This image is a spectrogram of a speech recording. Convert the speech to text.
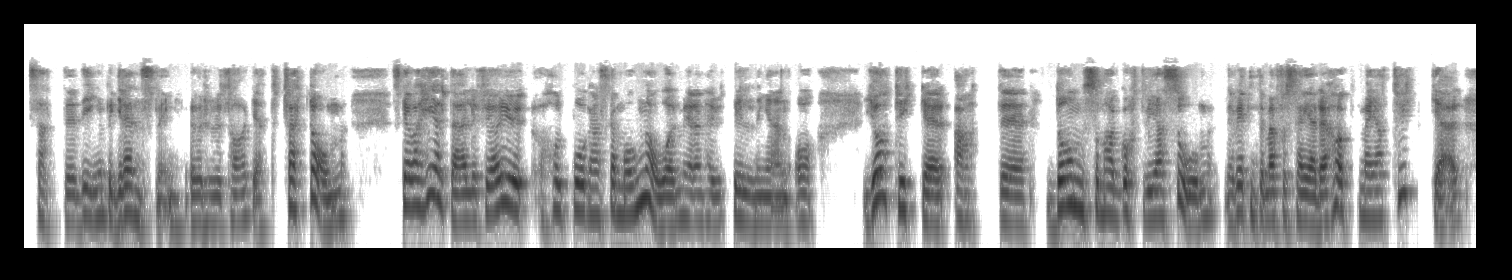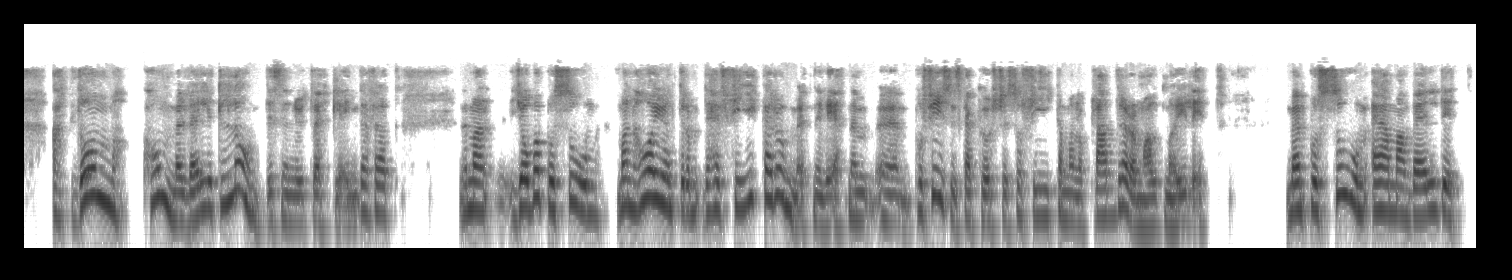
Så att eh, det är ingen begränsning överhuvudtaget. Tvärtom, ska jag vara helt ärlig, för jag har ju hållit på ganska många år med den här utbildningen och jag tycker att eh, de som har gått via Zoom, jag vet inte om jag får säga det högt, men jag tycker att de kommer väldigt långt i sin utveckling. Därför att när man jobbar på Zoom, man har ju inte det här fikarummet, ni vet. När, eh, på fysiska kurser så fikar man och pladdrar om allt möjligt. Men på Zoom är man väldigt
